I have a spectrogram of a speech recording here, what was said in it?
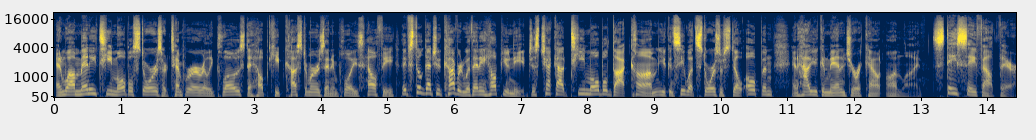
And while many T Mobile stores are temporarily closed to help keep customers and employees healthy, they've still got you covered with any help you need. Just check out T-Mobile.com. You can see what stores are still open and how you can manage your account online. Stay safe out there.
